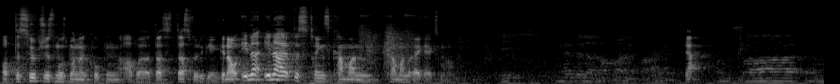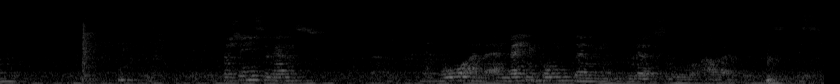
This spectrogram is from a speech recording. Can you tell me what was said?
Ob das hübsch ist, muss man dann gucken, aber das, das würde gehen. Genau, inner, innerhalb des Strings kann man, kann man Regex machen. Ich hätte da nochmal eine Frage. Ja. Und zwar, ähm, ich verstehe nicht so ganz, äh, wo, an, an welchem Punkt denn UDEF so arbeitet. Ist, ist,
